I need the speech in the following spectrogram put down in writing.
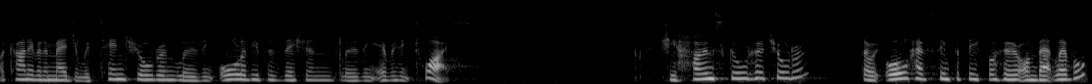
I can't even imagine with 10 children, losing all of your possessions, losing everything twice. She homeschooled her children, so we all have sympathy for her on that level.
